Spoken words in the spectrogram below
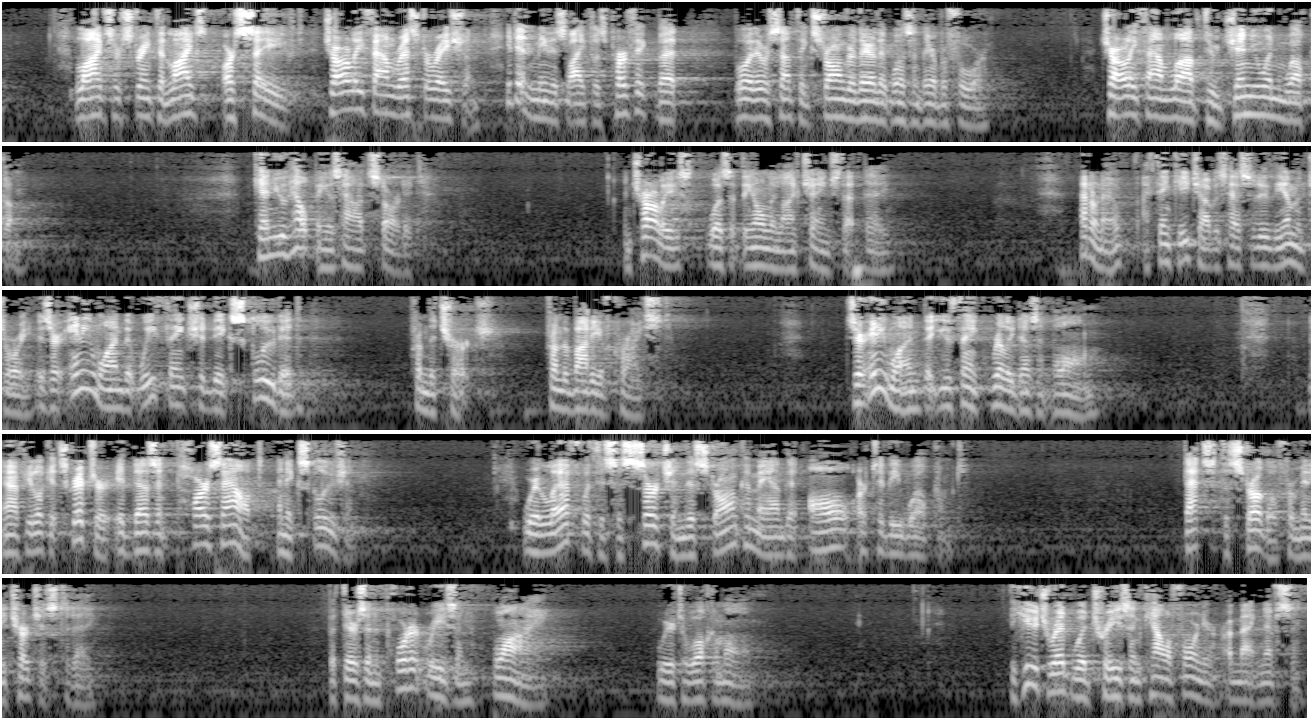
Lives are strengthened. Lives are saved. Charlie found restoration. It didn't mean his life was perfect, but boy, there was something stronger there that wasn't there before. Charlie found love through genuine welcome. Can you help me is how it started. And Charlie's wasn't the only life change that day. I don't know. I think each of us has to do the inventory. Is there anyone that we think should be excluded from the church, from the body of Christ? Is there anyone that you think really doesn't belong? Now, if you look at Scripture, it doesn't parse out an exclusion. We're left with this assertion, this strong command that all are to be welcomed. That's the struggle for many churches today. But there's an important reason why we're to welcome all. The huge redwood trees in California are magnificent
